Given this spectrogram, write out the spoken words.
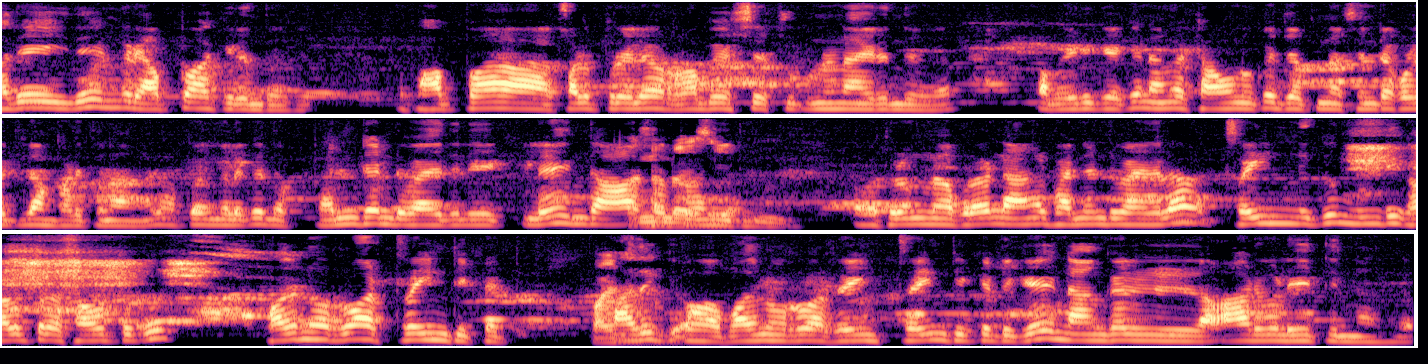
அதே இதே எங்களுடைய அப்பாவுக்கு இருந்தது. அப்போ அப்பா களுப்புறையில் ரபேஷ் சுப்னனாக இருந்தவர். அப்போ இது கேட்க நாங்கள் டவுனுக்கு ஜப்னா சென்ட்ரல் காலேஜ் தான் படிச்சினாங்க அப்போ எங்களுக்கு இந்த பன்னெண்டு வயதுலேயே இந்த ஆசை. தோணிட்டு அப்போ தொடங்கினா கூட நாங்கள் பன்னெண்டு வயதில் ட்ரெயினுக்கு முந்தி களுப்புற சவுத்துக்கு பதினோருவா ட்ரெயின் டிக்கெட் அதுக்கு ஓ, பதினோரு ரூபா ட்ரெயின் ட்ரெயின் டிக்கெட்டுக்கே நாங்கள் ஆடுகள் ஏற்றினாங்க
